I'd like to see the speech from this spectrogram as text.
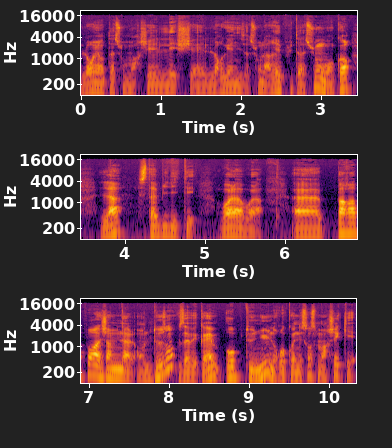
l'orientation marché, l'échelle, l'organisation, la réputation ou encore la stabilité. Voilà, voilà. Euh, par rapport à Germinal, en deux ans, vous avez quand même obtenu une reconnaissance marché qui est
